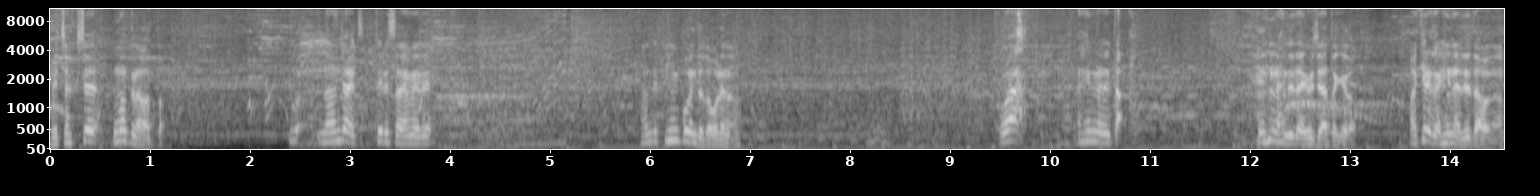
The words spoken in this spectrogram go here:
めちゃくちゃうまくなかった。うわなんじゃあいつ？テレサやめでなんでピンポイントで俺な？うわ変な出た。変な出た口あったけど。明らかに変な出たわな。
